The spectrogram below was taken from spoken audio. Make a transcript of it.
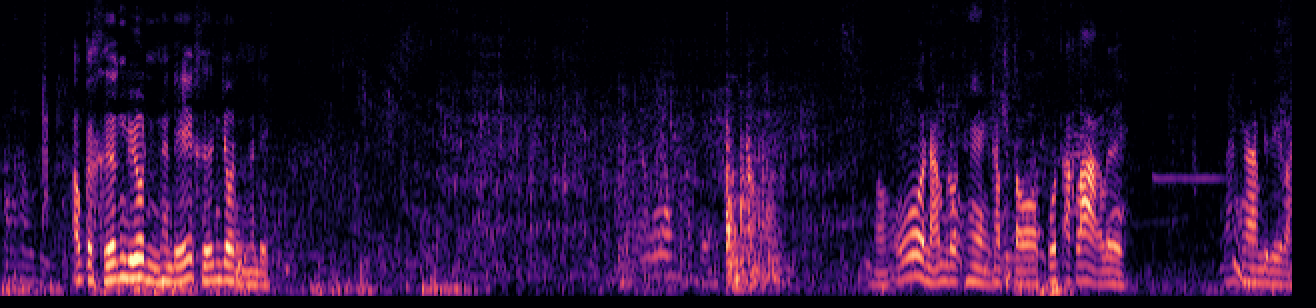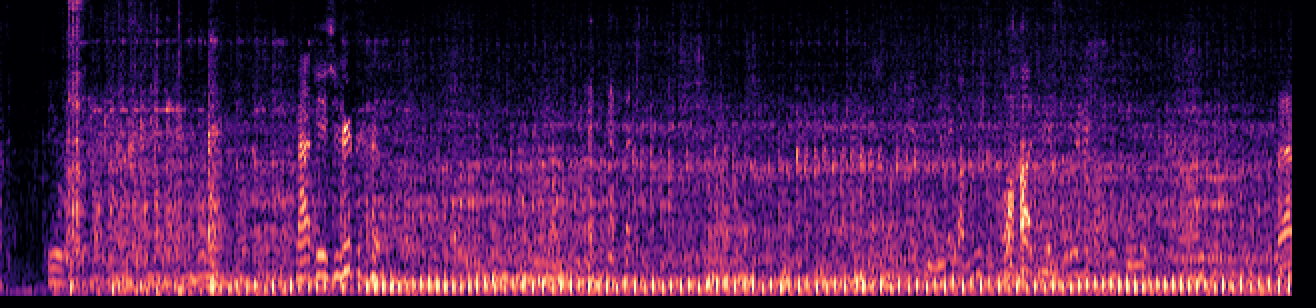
ข้างเฮาอยู่เอากระเครื่องยนต์ทันเด้เครื่องยนต์ทันเด้โอ้น้ำลดแห้งครับต่อพุทธอักลากเลย งามดีเลยป่ะฟิวนาทีชีวิต อยู่ในกับที่สุดว้าชีวิตสูงในกับที่สูงแล้ว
